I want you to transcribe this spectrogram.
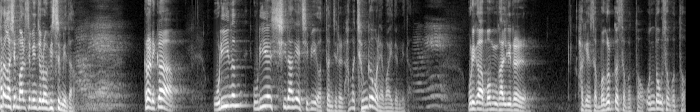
허락하신 말씀인 줄로 믿습니다. 그러니까 우리는 우리의 신앙의 집이 어떤지를 한번 점검을 해봐야 됩니다. 우리가 몸 관리를 하기 위해서 먹을 것서부터 운동서부터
